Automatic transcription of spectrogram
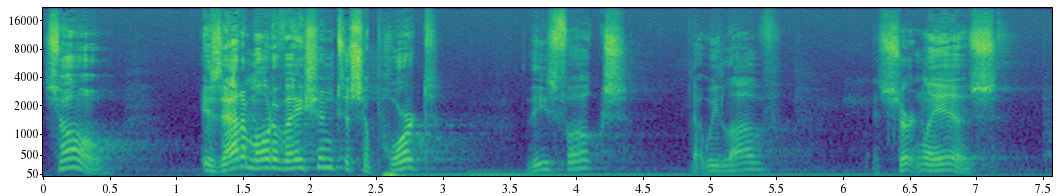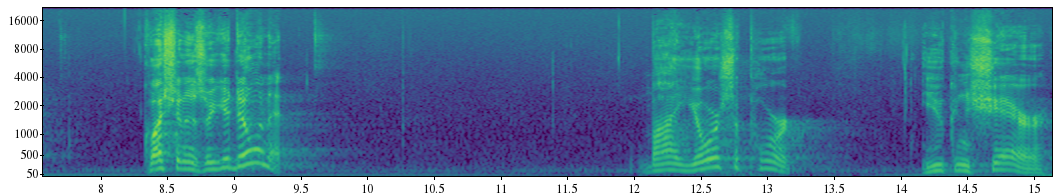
So, is that a motivation to support these folks that we love? It certainly is. Question is, are you doing it? By your support, you can share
